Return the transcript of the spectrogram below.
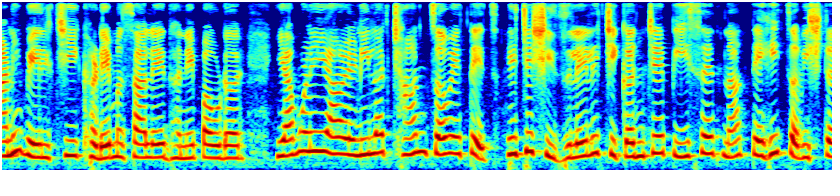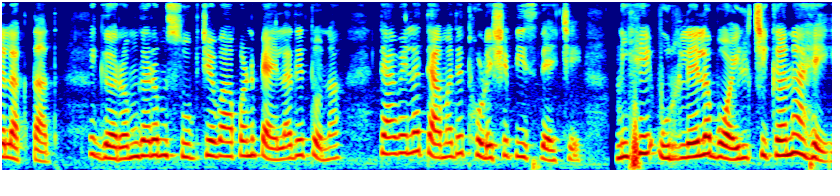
आणि वेलची खडे मसाले धने पावडर यामुळे या अळणीला छान चव येतेच. हे जे शिजलेले चिकनचे पीस आहेत ना तेही चविष्ट लागतात. हे गरम गरम सूप जेव्हा आपण प्यायला देतो ना त्यावेळेला त्यामध्ये थोडेसे पीस द्यायचे. आणि हे उरलेलं बॉईल चिकन आहे.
